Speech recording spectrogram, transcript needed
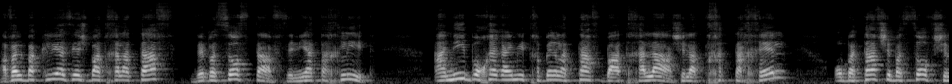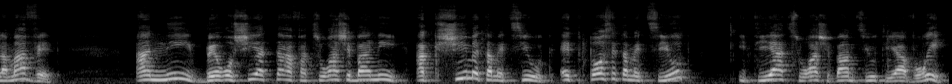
אבל בכלי הזה יש בהתחלה ת' ובסוף ת', זה נהיה תכלית. אני בוחר האם להתחבר לת' בהתחלה של התחל, או בת' שבסוף של המוות. אני בראשי הת', הצורה שבה אני אגשים את המציאות, אתפוס את המציאות, היא תהיה הצורה שבה המציאות תהיה עבורי.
